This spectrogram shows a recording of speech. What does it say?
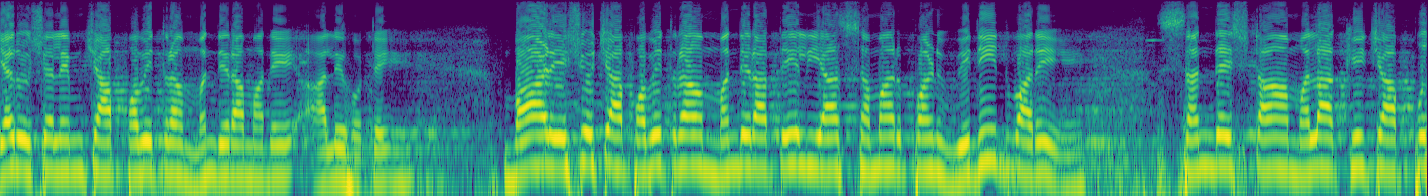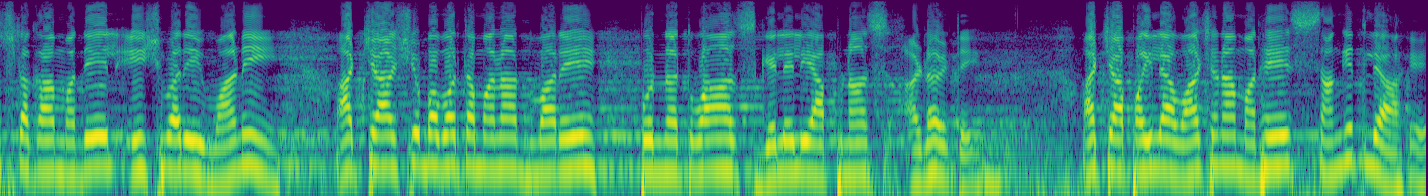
यरुशलेमच्या पवित्र मंदिरामध्ये आले होते. बाळ येशूच्या पवित्र मंदिरातील या समर्पण विधीद्वारे संदेष्टा मलाखीच्या पुस्तकामधील ईश्वरी वाणी आजच्या शुभवर्तमानाद्वारे पूर्णत्वास गेलेली आपणास आढळते. आजच्या पहिल्या वाचनामध्ये सांगितले आहे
